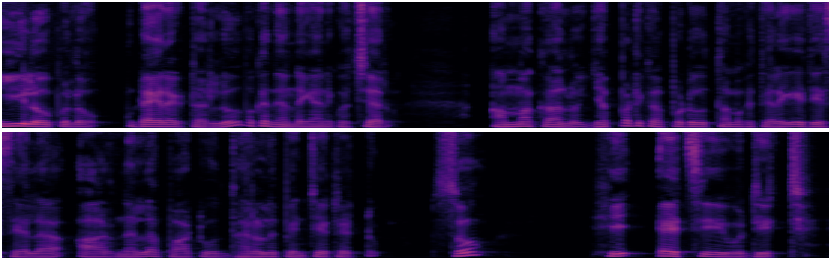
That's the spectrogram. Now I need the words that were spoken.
ఈ లోపల డైరెక్టర్లు ఒక నిర్ణయానికి వచ్చారు. అమ్మకాలు ఎప్పటికప్పుడు తమకు తెలియజేసేలా ఆరు నెలల పాటు ధరలు పెంచేటట్టు. So he achieved it.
